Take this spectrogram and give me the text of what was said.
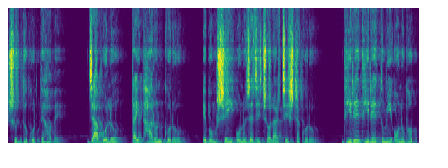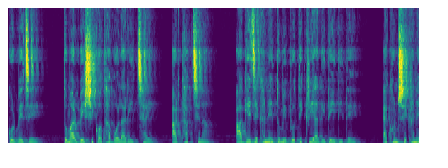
শুদ্ধ করতে হবে। যা বলো, তাই ধারণ করো এবং সেই অনুযায়ী চলার চেষ্টা করো। ধীরে ধীরে তুমি অনুভব করবে যে তোমার বেশি কথা বলার ইচ্ছাই আর থাকছে না। আগে যেখানে তুমি প্রতিক্রিয়া দিতেই দিতে, এখন সেখানে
